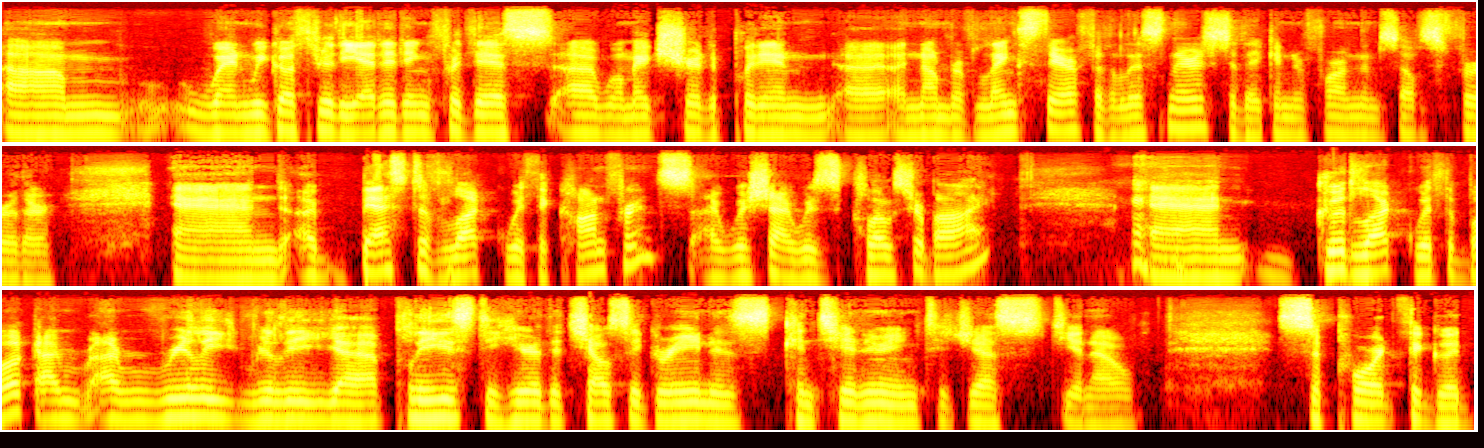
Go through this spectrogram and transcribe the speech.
um, when we go through the editing for this. Uh, we'll make sure to put in a, a, number of links there for the listeners so they can inform themselves further. And uh, best of luck with the conference. I wish I was closer by. and good luck with the book. I'm, I'm really, really uh, pleased to hear that Chelsea Green is continuing to just, you know, support the good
